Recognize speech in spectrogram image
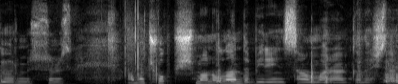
görmüşsünüz. Ama çok pişman olan da bir insan var arkadaşlar.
